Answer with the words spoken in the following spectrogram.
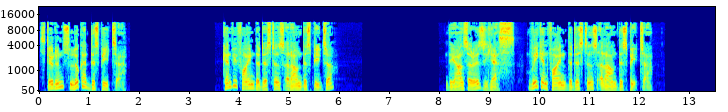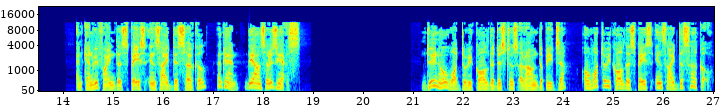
Students, look at this pizza. Can we find the distance around this pizza? The answer is yes. We can find the distance around this pizza. And can we find the space inside this circle? Again, the answer is yes. Do you know what do we call the distance around the pizza? Or what do we call the space inside the circle?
